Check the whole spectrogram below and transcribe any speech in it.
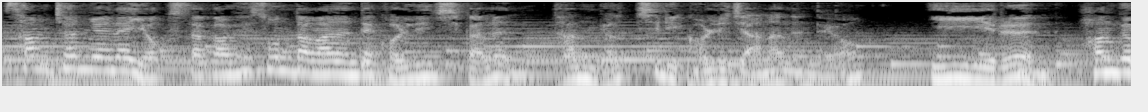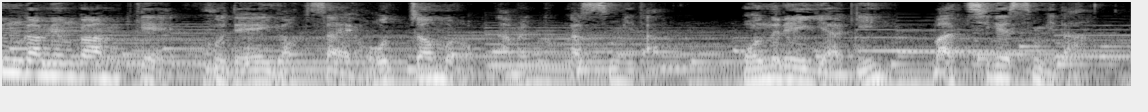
3천년의 역사가 훼손당하는 데 걸린 시간은 단 며칠이 걸리지 않았는데요. 이 일은 황금 가면과 함께 후대의 역사의 오점으로 남을 것 같습니다. 오늘의 이야기 마치겠습니다.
